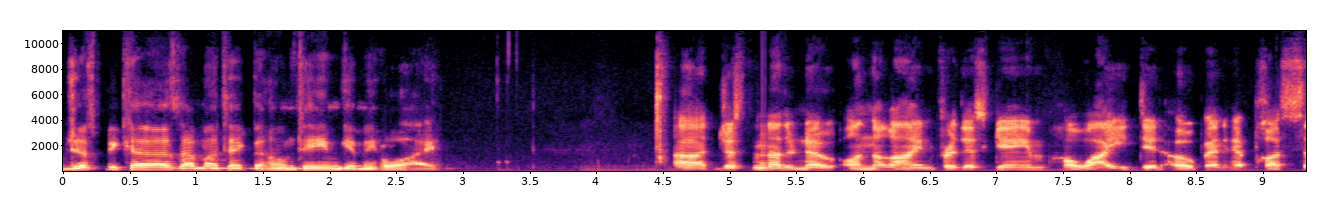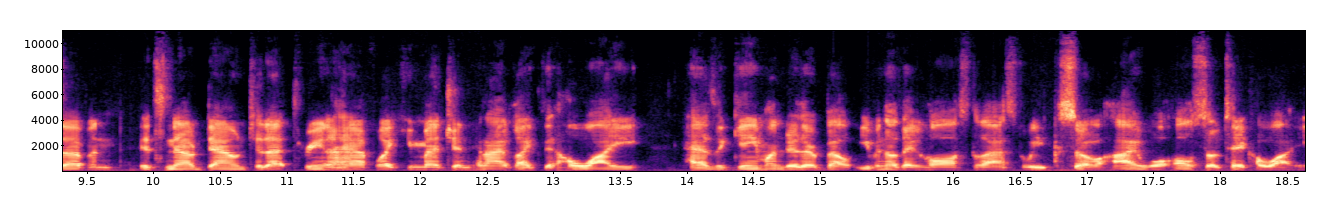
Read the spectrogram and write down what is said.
just because I'm going to take the home team, give me Hawaii. Uh, just another note on the line for this game. Hawaii did open at plus seven. It's now down to that three and a half, like you mentioned. And I like that Hawaii has a game under their belt, even though they lost last week. So I will also take Hawaii.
